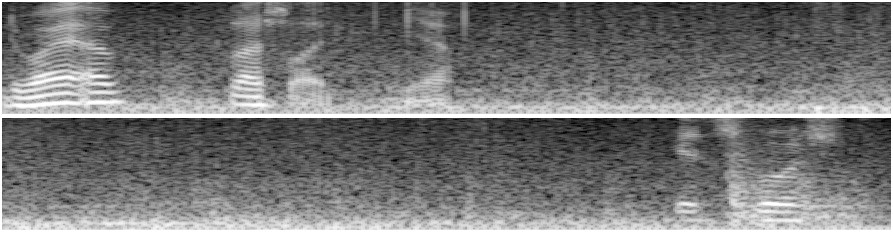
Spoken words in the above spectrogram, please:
Do I have flashlight? Yeah. Get squished.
